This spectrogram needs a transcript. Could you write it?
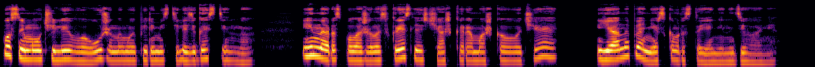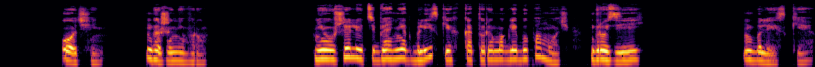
После молчаливого ужина мы переместились в гостиную. Инна расположилась в кресле с чашкой ромашкового чая, я на пионерском расстоянии на диване. Очень. Даже не вру. Неужели у тебя нет близких, которые могли бы помочь? Друзей? Близкие.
